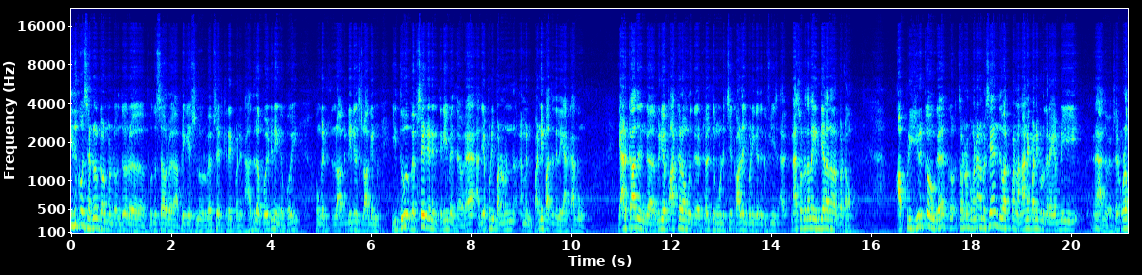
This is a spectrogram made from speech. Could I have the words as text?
இதுக்கும் சென்ட்ரல் கவர்மெண்ட் வந்து ஒரு புதுசாக ஒரு அப்ளிகேஷன் ஒரு வெப்சைட் கிரியேட் பண்ணியிருக்கேன் அதில் போயிட்டு நீங்கள் போய் உங்கள் லாக் டீட்டெயில்ஸ் லாகின் இது வெப்சைட் எனக்கு தெரியுமே தவிர அது எப்படி பண்ணணும்னு ஐ மீன் பண்ணி பார்த்ததில்லை யாருக்காகவும். யாருக்காவது இங்கே வீடியோ பார்க்குறவங்களுக்கு டுவெல்த்து முடிச்சு காலேஜ் படிக்கிறதுக்கு ஃபீஸ் நான் சொல்கிறதெல்லாம் இந்தியாவில் தான் இருக்கட்டும் அப்படி இருக்கவங்க தொடர்பு கொண்டா நம்ம சேர்ந்து ஒர்க் பண்ணலாம். நானே பண்ணி கொடுக்குறேன் எப்படி ஏன்னா அந்த வெப்சைட் கூட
